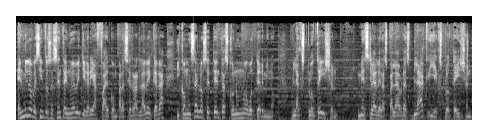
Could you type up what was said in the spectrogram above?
En 1969 llegaría Falcon para cerrar la década y comenzar los 70s con un nuevo término, Black Exploitation, mezcla de las palabras black y exploitation.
